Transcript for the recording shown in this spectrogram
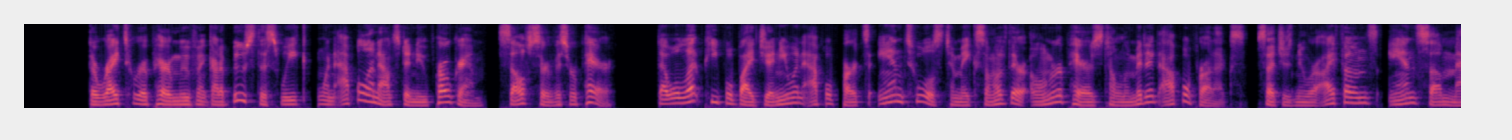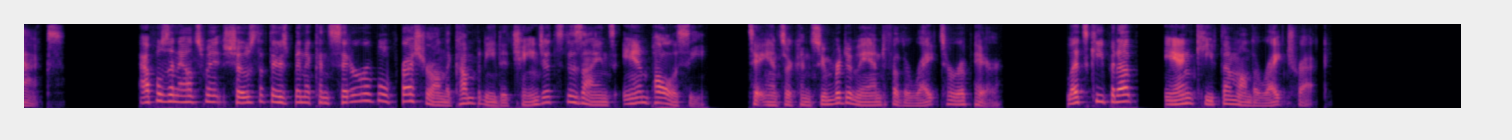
The right to repair movement got a boost this week when Apple announced a new program, Self Service Repair, that will let people buy genuine Apple parts and tools to make some of their own repairs to limited Apple products, such as newer iPhones and some Macs. Apple's announcement shows that there's been a considerable pressure on the company to change its designs and policy to answer consumer demand for the right to repair. Let's keep it up and keep them on the right track.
